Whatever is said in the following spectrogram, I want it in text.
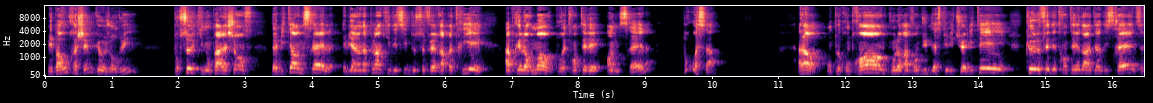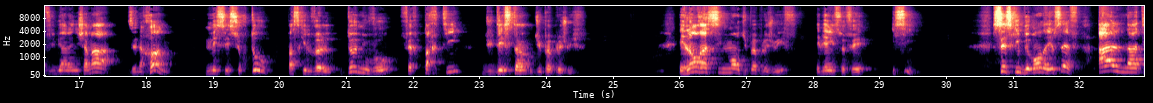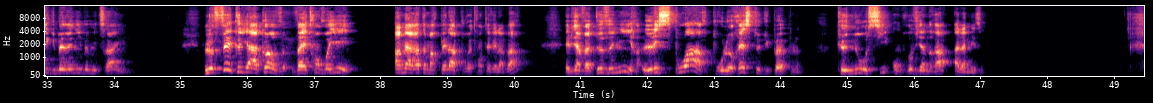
Mais Baruch Hashem qu'aujourd'hui, pour ceux qui n'ont pas la chance d'habiter en Israël, eh bien, il y en a plein qui décident de se faire rapatrier après leur mort pour être enterrés en Israël. Pourquoi ça? Alors, on peut comprendre qu'on leur a vendu de la spiritualité, que le fait d'être enterré dans la terre d'Israël, ça fait du bien à la Nishama, Zenachon. Mais c'est surtout parce qu'ils veulent de nouveau faire partie du destin du peuple juif. Et l'enracinement du peuple juif, eh bien, il se fait ici. C'est ce qu'il demande à Yosef. Al. Le fait que Yaakov va être envoyé à Meharat Marpella pour être enterré là-bas, eh bien, va devenir l'espoir pour le reste du peuple que nous aussi, on reviendra à la maison.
